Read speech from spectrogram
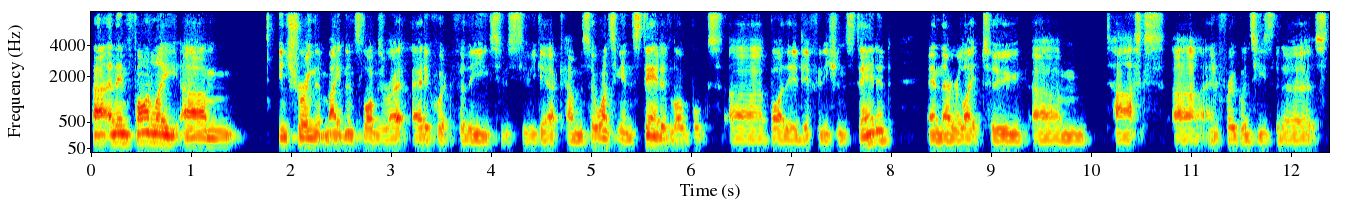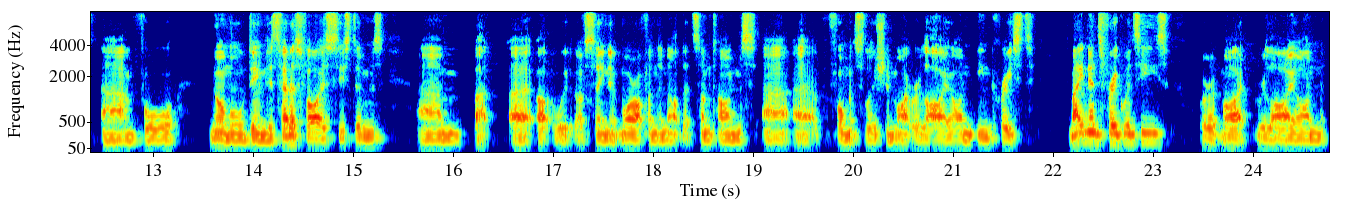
Uh, and then finally, um, ensuring that maintenance logs are adequate for the specific outcomes. So once again, standard logbooks are by their definition standard and they relate to um, tasks uh, and frequencies that are um, for normal deemed to satisfy systems. Um, but uh, I've seen it more often than not that sometimes uh, a performance solution might rely on increased maintenance frequencies, or it might rely on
